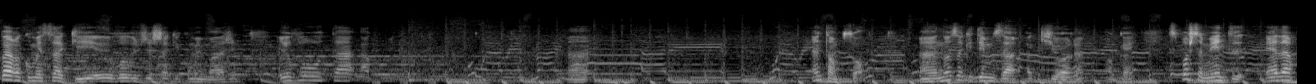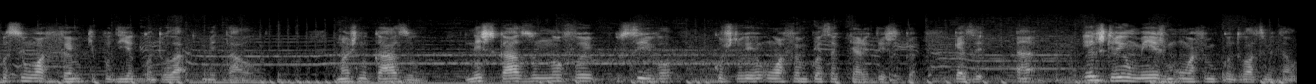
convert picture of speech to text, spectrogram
para começar aqui, eu vou deixar aqui com uma imagem. Eu vou estar a ah, Então pessoal, ah, nós aqui temos a, a Kiora, ok? Supostamente ela ser um Warframe que podia controlar metal. Mas no caso, neste caso não foi possível construir um Warframe com essa característica. Quer dizer, ah, eles queriam mesmo um Warframe que controlasse metal.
